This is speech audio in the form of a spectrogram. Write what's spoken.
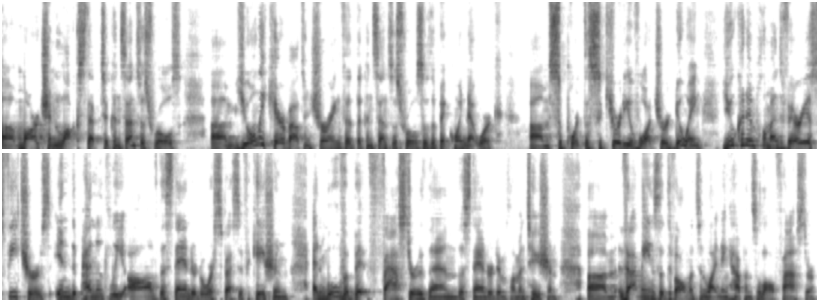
uh, march in lockstep to consensus rules, um, you only care about ensuring that the consensus rules of the Bitcoin network um, support the security of what you're doing, you can implement various features independently of the standard or specification and move a bit faster than the standard implementation. Um, that means that development in Lightning happens a lot faster.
